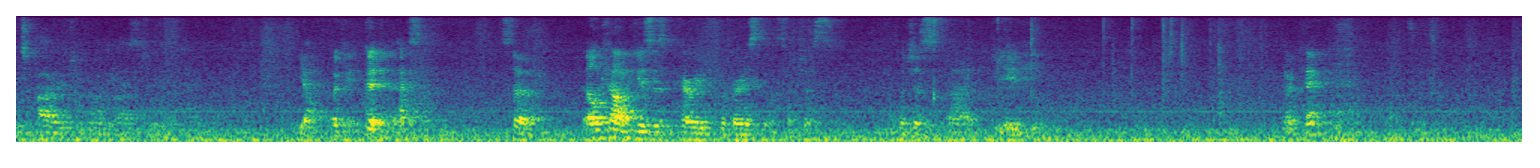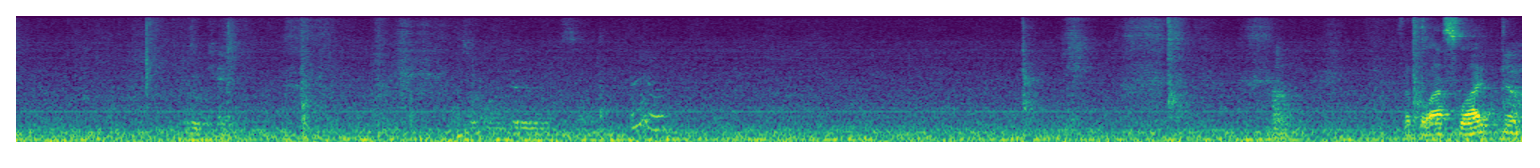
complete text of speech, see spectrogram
it's power to one has to. Yeah, okay, good, excellent. So LCalc uses PARI for various things such as, such as uh, EAP. Okay. Okay. So one bit of this. Huh. Is that the last slide? No.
